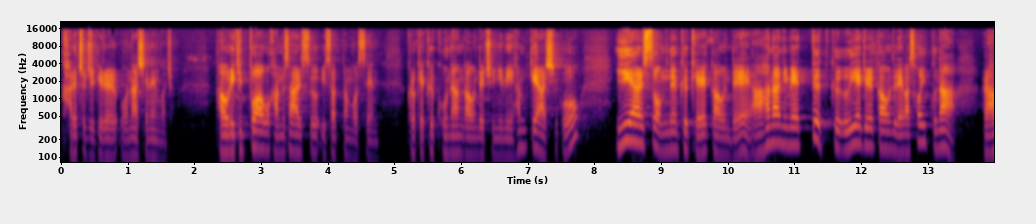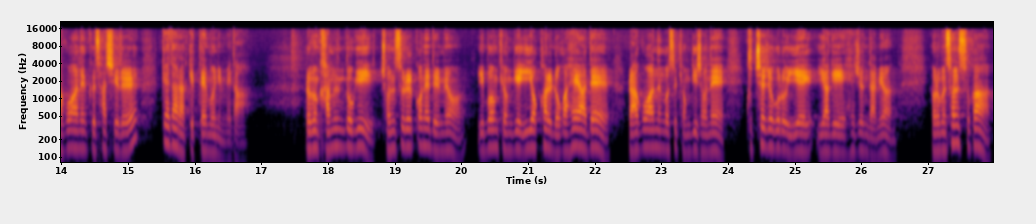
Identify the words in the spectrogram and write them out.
가르쳐 주기를 원하시는 거죠. 바울이 기뻐하고 감사할 수 있었던 것은 그렇게 그 고난 가운데 주님이 함께 하시고 이해할 수 없는 그 계획 가운데 아 하나님의 뜻 그 의의 길 가운데 내가 서 있구나 라고 하는 그 사실을 깨달았기 때문입니다. 여러분 감독이 전술을 꺼내들며 이번 경기에 이 역할을 너가 해야 돼라고 하는 것을 경기 전에 구체적으로 이해, 이야기해 준다면 여러분 선수가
